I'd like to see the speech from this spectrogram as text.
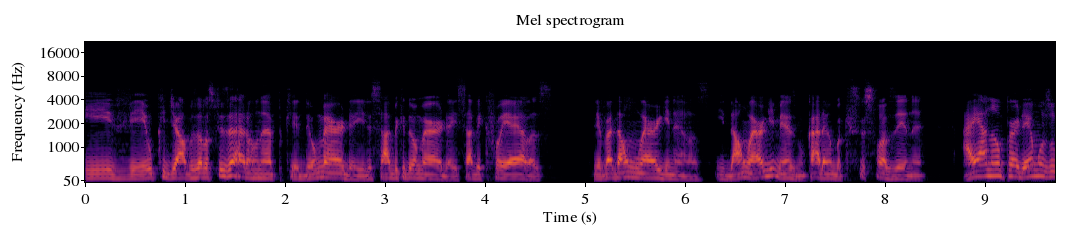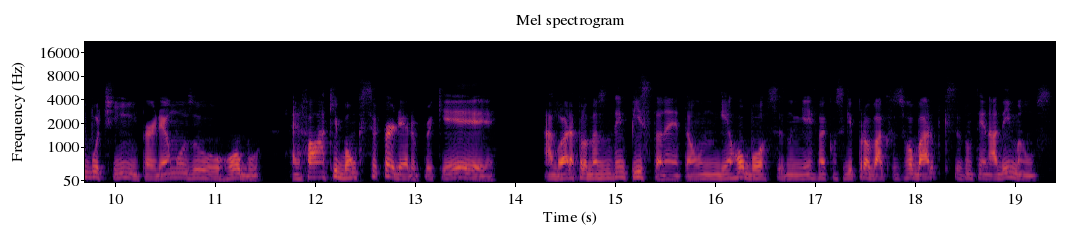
e vê o que diabos elas fizeram, né? Porque deu merda. E ele sabe que deu merda. E sabe que foi elas. Ele vai dar um erg nelas. E dá um erg mesmo. Caramba, o que vocês fazer, né? Aí, ah, não, perdemos o butim, perdemos o roubo. Aí ele fala, ah, que bom que vocês perderam, porque Agora pelo menos não tem pista, né? Então ninguém roubou, ninguém vai conseguir provar que vocês roubaram porque vocês não têm nada em mãos.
